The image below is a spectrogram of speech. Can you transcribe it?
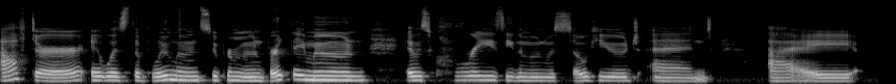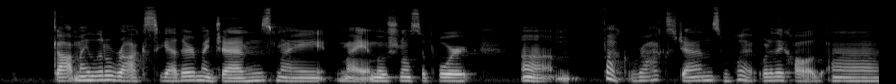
after, it was the blue moon, super moon, birthday moon. It was crazy. The moon was so huge, and I got my little rocks together, my gems, my my emotional support um fuck rocks gems what? What are they called? Uh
